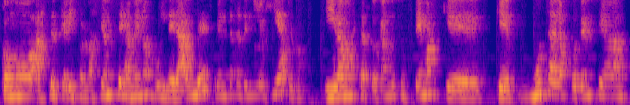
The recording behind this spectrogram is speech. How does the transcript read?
cómo hacer que la información sea menos vulnerable frente a esta tecnología. Y vamos a estar tocando esos temas que, que muchas de las potencias,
